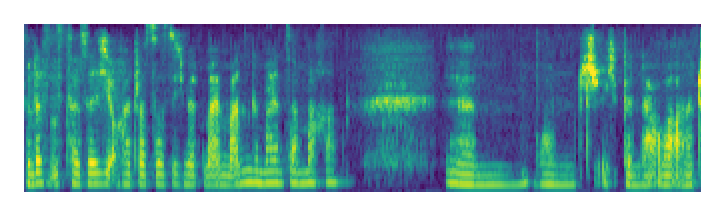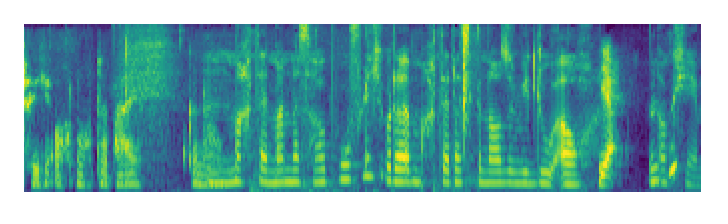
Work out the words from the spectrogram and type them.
Und das ist tatsächlich auch etwas, was ich mit meinem Mann gemeinsam mache. Ähm, und ich bin da aber natürlich auch noch dabei. Genau. Macht dein Mann das hauptberuflich oder macht er das genauso wie du auch? Ja. Mhm. Okay.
